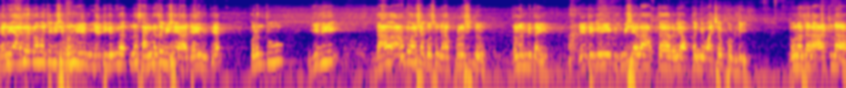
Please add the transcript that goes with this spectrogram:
कारण हे आग्रक्रमाच्या विषय म्हणून हे या ठिकाणी न सांगण्याचा विषय हा जाहीररित्या परंतु गेली दहा आठ वर्षापासून हा प्रश्न प्रलंबित आहे. या ठिकाणी एक विषयाला आता रवी आप्पांनी वाचा फोडली. दोन हजार आठला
